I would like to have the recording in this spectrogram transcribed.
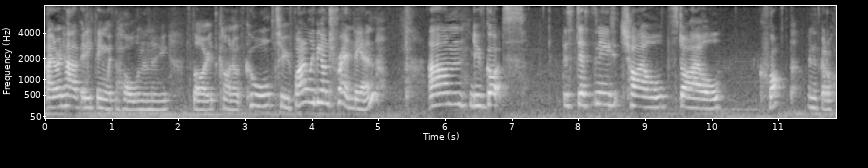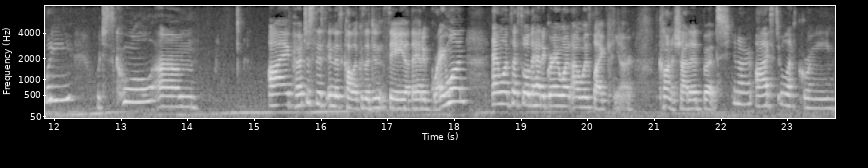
I don't have anything with a hole in the knee so it's kind of cool to finally be on trend again. Um, you've got this Destiny Child style crop and it's got a hoodie which is cool. Um, I purchased this in this colour because I didn't see that they had a grey one and once I saw they had a grey one I was like you know kind of shattered but you know I still like green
